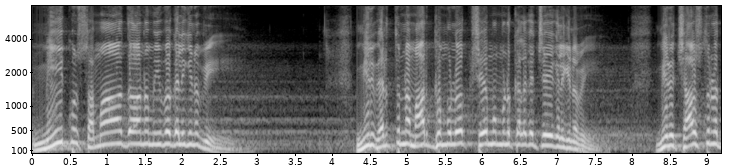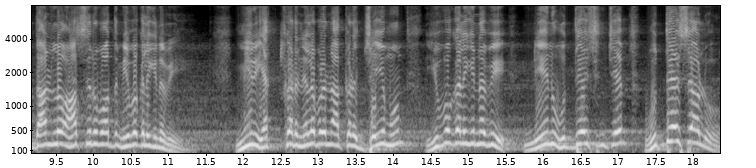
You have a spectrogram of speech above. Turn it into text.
మీకు సమాధానం ఇవ్వగలిగినవి. మీరు వెళ్తున్న మార్గములో క్షేమమును కలగ చేయగలిగినవి మీరు చేస్తున్న దానిలో ఆశీర్వాదం ఇవ్వగలిగినవి. మీరు ఎక్కడ నిలబడిన అక్కడ జయము ఇవ్వగలిగినవి. నేను ఉద్దేశించే ఉద్దేశాలు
